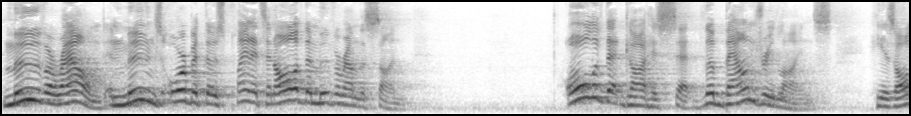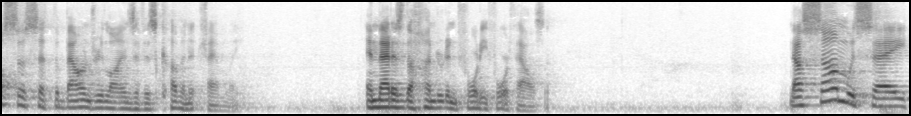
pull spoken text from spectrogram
move around, and moons orbit those planets, and all of them move around the sun. All of that God has set, the boundary lines. He has also set the boundary lines of his covenant family. And that is the 144,000. Now, some would say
